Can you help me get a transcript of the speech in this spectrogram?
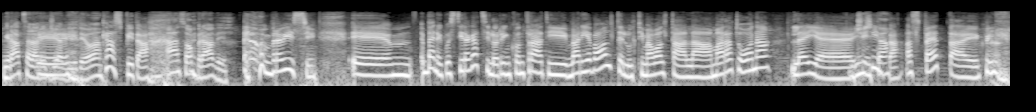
Grazie alla regia eh, video. Eh. Caspita. Ah, so bravi. Bravissimi. E, ehm, questi ragazzi l'ho rincontrati varie volte, l'ultima volta alla maratona, lei è incinta, incinta aspetta e quindi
